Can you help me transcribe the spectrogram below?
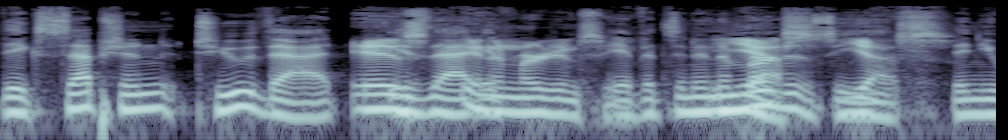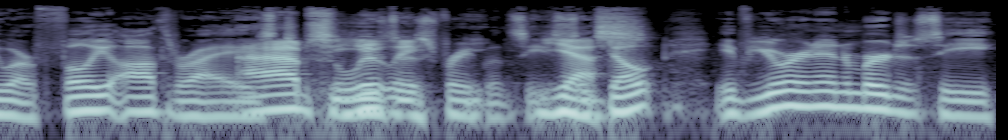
the exception to that Is is, that an if, emergency. If it's in an emergency, yes. then you are fully authorized to use Absolutely. those frequencies. Yes. So don't if you're in an emergency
